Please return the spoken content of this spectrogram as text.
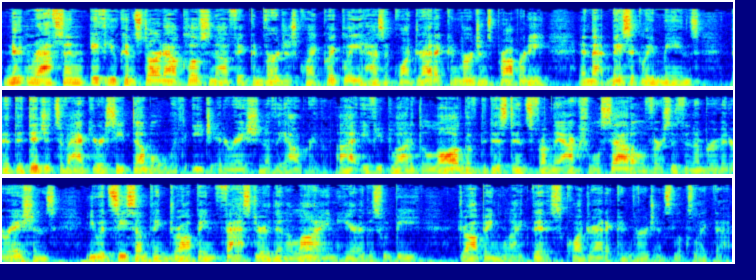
Newton-Raphson, if you can start out close enough, it converges quite quickly. It has a quadratic convergence property, and that basically means that the digits of accuracy double with each iteration of the algorithm. Uh, if you plotted the log of the distance from the actual saddle versus the number of iterations, you would see something dropping faster than a line here. This would be dropping like this. Quadratic convergence looks like that.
